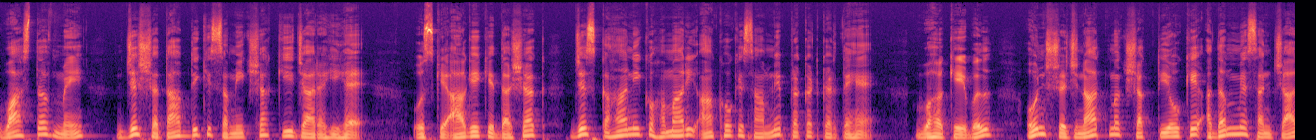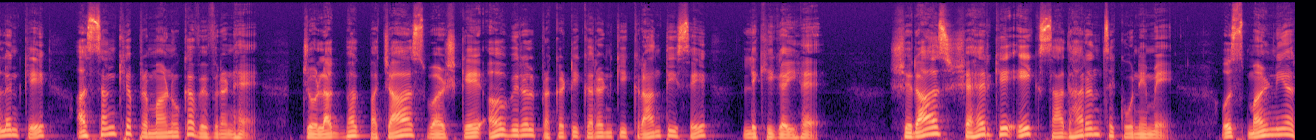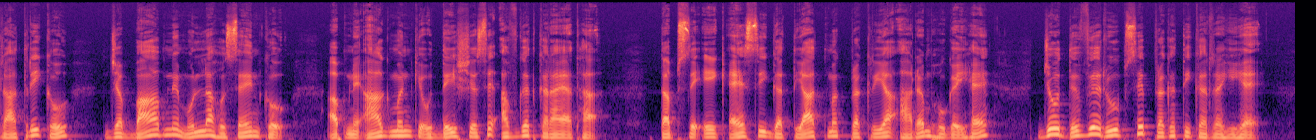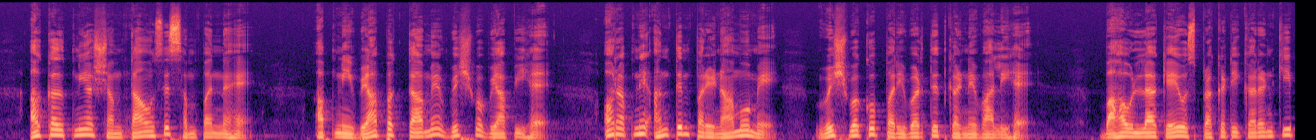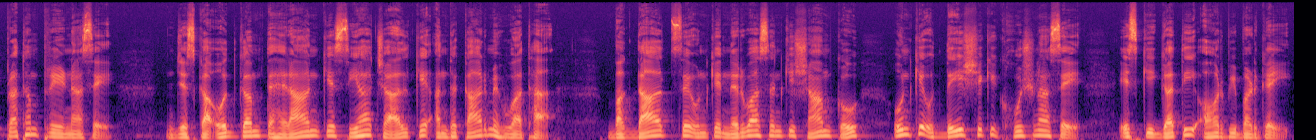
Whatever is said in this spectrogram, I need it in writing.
वास्तव में जिस शताब्दी की समीक्षा की जा रही है, उसके आगे के दशक जिस कहानी को हमारी आँखों के सामने प्रकट करते हैं, वह केवल उन सृजनात्मक शक्तियों के अदम्य संचालन के असंख्य प्रमाणों का विवरण है, जो लगभग 50 वर्ष के अविरल प्रकटीकरण की क्रांति से लिखी गई है। शिराज शहर के एक साधारण से कोने में, उस स्मरणीय रात्रि को जब बाब ने मुल्ला हुसैन को अपने आगमन के उद्देश्य से अवगत कराया था, तब से एक ऐसी गत्यात्मक प्रक्रिया आरंभ हो गई है, जो दिव्य रूप से प्रगति कर रही है। अकल्पनीय क्षमताओं से संपन्न है, अपनी व्यापकता में विश्वव्यापी है, और अपने अंतिम परिणामों में विश्व को परिवर्तित करने वाली है। बाहुल्ला के उस प्रकटीकरण की प्रथम प्रेरणा से, जिसका उद्गम तेहरान के सियाचाल के अंधकार में हुआ था। बगदाद से उनके निर्वासन की शाम को उनके उद्देश्य की घोषणा से इसकी गति और भी बढ़ गई।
